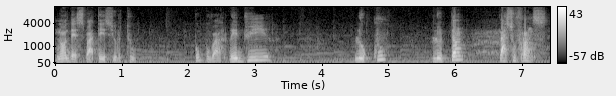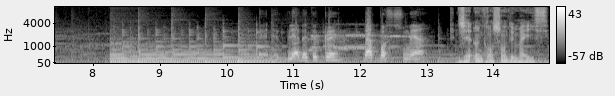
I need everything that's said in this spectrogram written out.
Non d'espater surtout. Pour pouvoir réduire le coût, le temps, la souffrance. J'ai un grand champ de maïs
